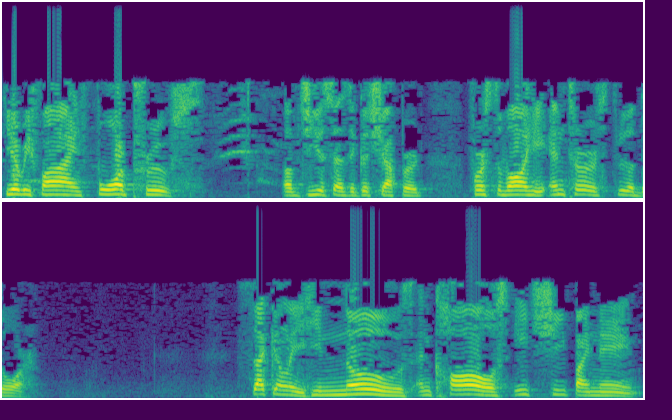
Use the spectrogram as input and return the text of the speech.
Here we find four proofs of Jesus as the good shepherd. First of all, he enters through the door. Secondly, he knows and calls each sheep by name.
